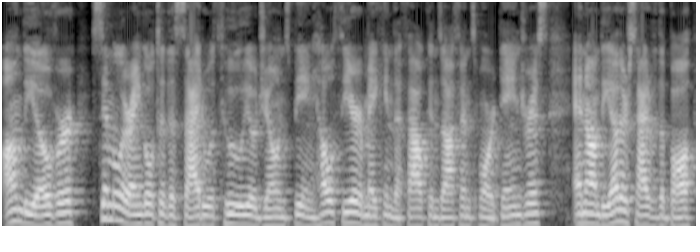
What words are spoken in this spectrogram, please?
On the over, similar angle to the side with Julio Jones being healthier, making the Falcons offense more dangerous. And on the other side of the ball,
